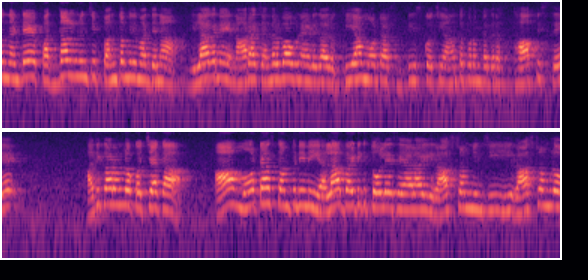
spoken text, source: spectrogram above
ఉందంటే పద్నాలుగు నుంచి పంతొమ్మిది మధ్యన ఇలాగనే నారా చంద్రబాబు నాయుడు గారు కియా మోటార్స్ తీసుకొచ్చి అనంతపురం దగ్గర స్థాపిస్తే అధికారంలోకి వచ్చాక ఆ మోటార్స్ కంపెనీని ఎలా బయటికి తోలేసేయాలా? ఈ రాష్ట్రం నుంచి ఈ రాష్ట్రంలో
